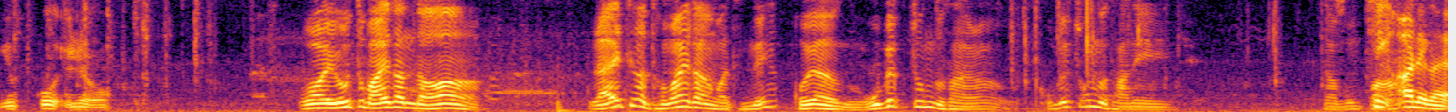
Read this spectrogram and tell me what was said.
6915. 와 이것도 많이 단다 라이트가 더 많이 다는 것 같은데? 거의 한 500 정도 다, 500 정도 다네 자칭 몸빵 아래가.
